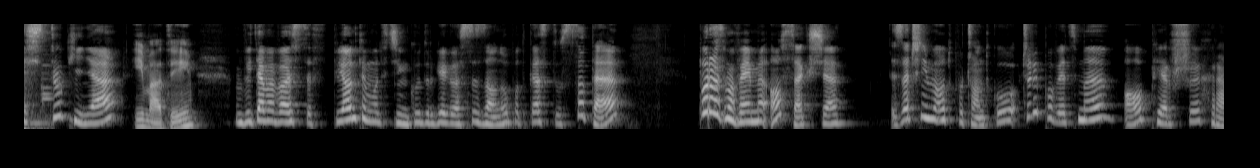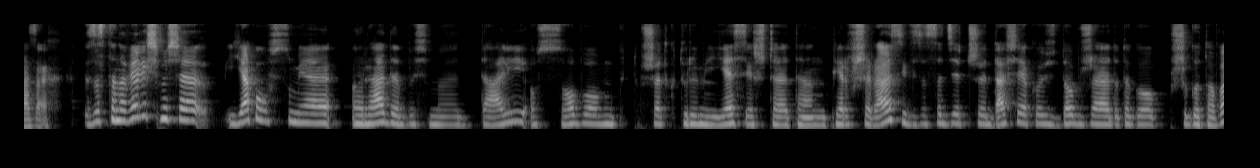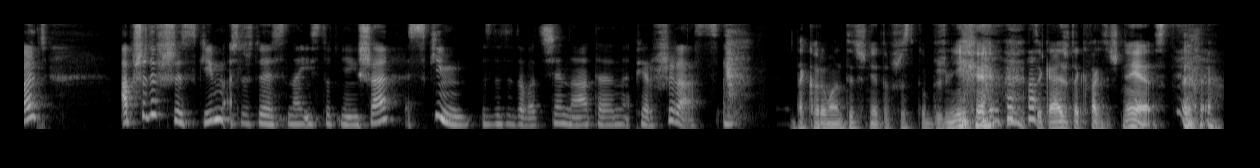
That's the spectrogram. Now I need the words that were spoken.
Cześć, tu Kinia. I Mati. Witamy Was w piątym odcinku drugiego sezonu podcastu Sote. Porozmawiajmy o seksie. Zacznijmy od początku, czyli powiedzmy o pierwszych razach. Zastanawialiśmy się, jaką w sumie radę byśmy dali osobom, przed którymi jest jeszcze ten pierwszy raz i w zasadzie, czy da się jakoś dobrze do tego przygotować. A przede wszystkim, myślę, że to jest najistotniejsze, z kim zdecydować się na ten pierwszy raz. Tak romantycznie to wszystko brzmi. Ciekawe, że tak faktycznie jest.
